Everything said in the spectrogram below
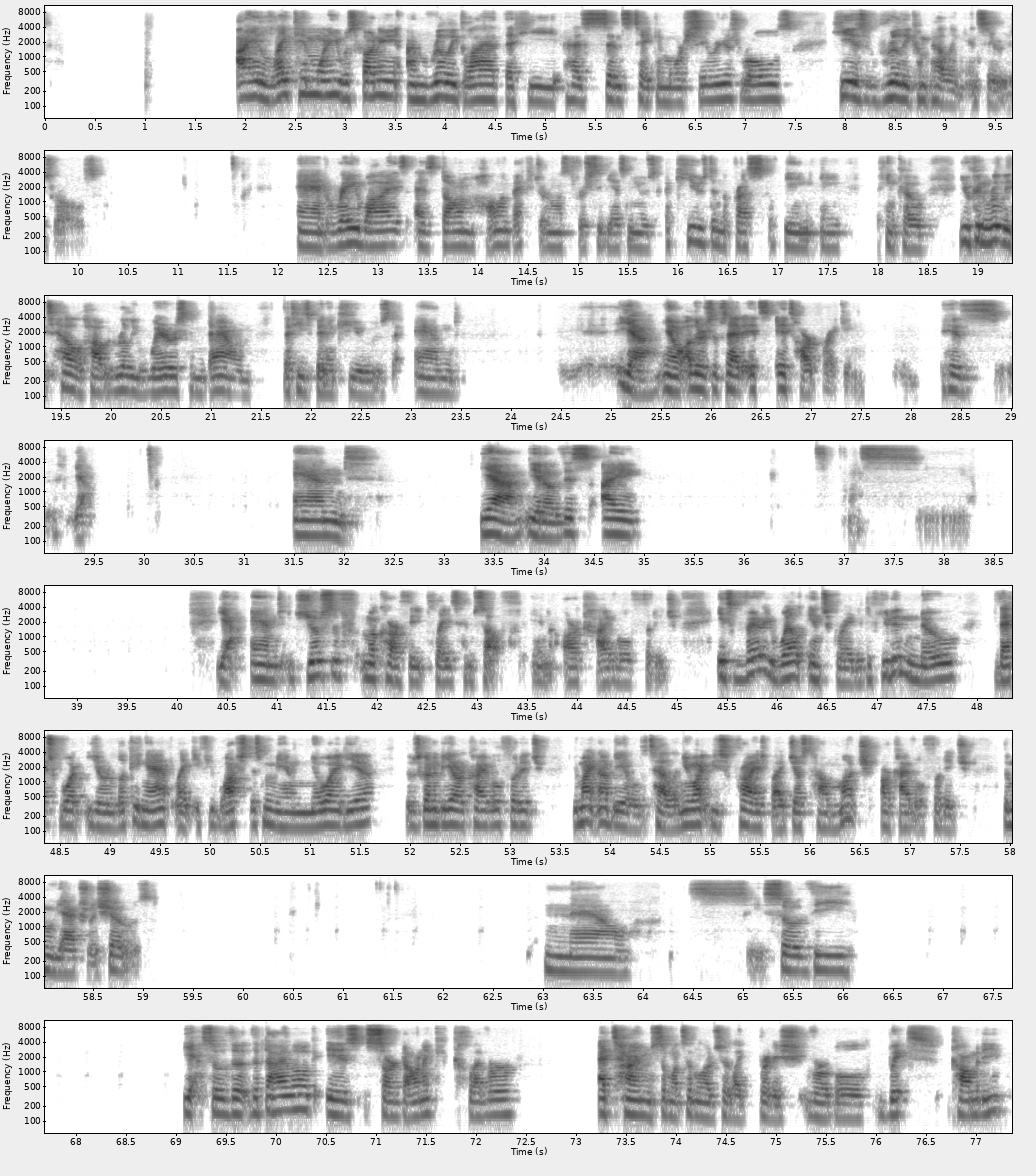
I liked him when he was funny. I'm really glad that he has since taken more serious roles. He is really compelling in serious roles. And Ray Wise as Don Hollenbeck, journalist for CBS News, accused in the press of being a pinko. You can really tell how it really wears him down that he's been accused. And yeah, you know, others have said it's it's heartbreaking. His yeah. And yeah, you know, this I let's see. Yeah, and Joseph McCarthy plays himself in archival footage. It's very well integrated. If you didn't know that's what you're looking at, like if you watch this movie having no idea there was going to be archival footage, you might not be able to tell, and you might be surprised by just how much archival footage the movie actually shows. Now, see. So the yeah, so the the dialogue is sardonic, clever, at times somewhat similar to like British verbal wit comedy,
